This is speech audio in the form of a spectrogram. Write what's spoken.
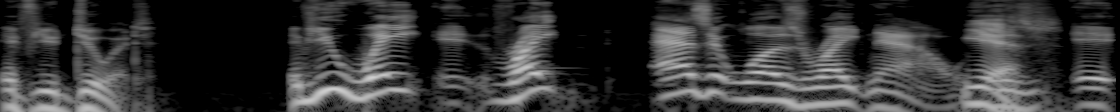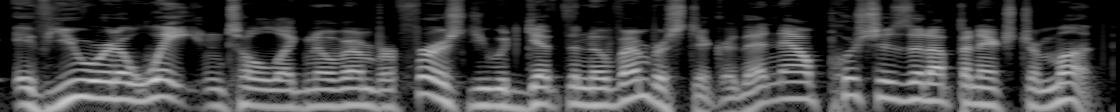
if you do it. If you wait right as it was right now, Yes. is if you were to wait until like November 1st, you would get the November sticker. That now pushes it up an extra month.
